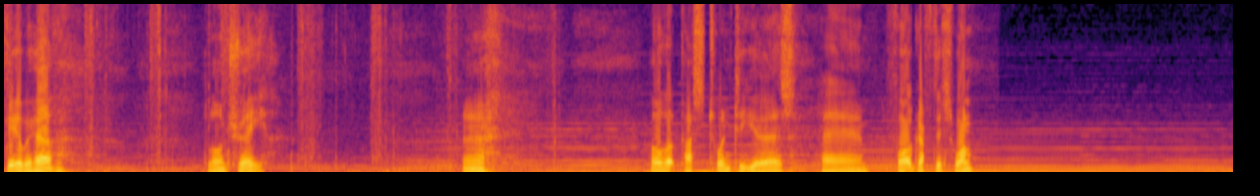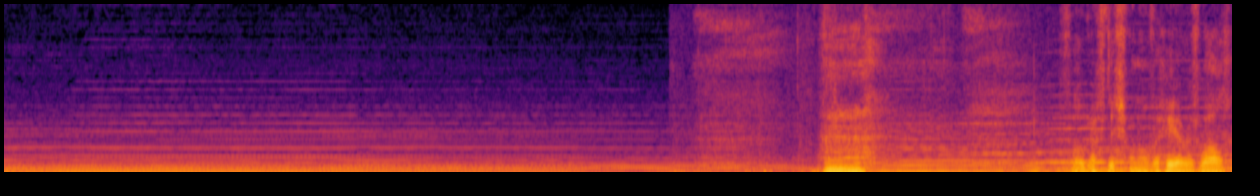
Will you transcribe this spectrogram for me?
Here we have Lone Tree. Uh, over the past 20 years, um, photographed this one. Uh, photographed this one over here as well.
